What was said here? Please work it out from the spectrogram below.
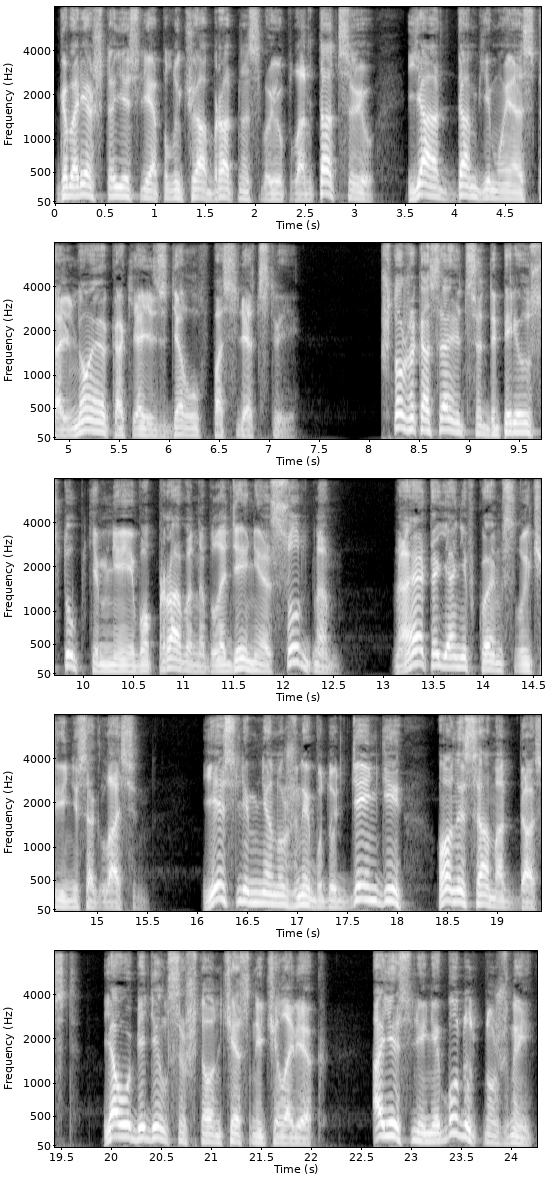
говоря, что если я получу обратно свою плантацию, я отдам ему и остальное, как я и сделал впоследствии. Что же касается до переуступки мне его права на владение судном, на это я ни в коем случае не согласен. Если мне нужны будут деньги — он и сам отдаст. Я убедился, что он честный человек. А если не будут нужны,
